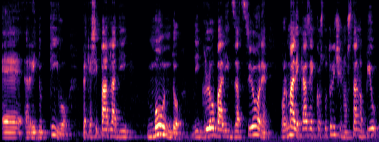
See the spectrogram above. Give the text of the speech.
è riduttivo perché si parla di mondo di globalizzazione, ormai le case costruttrici non stanno più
